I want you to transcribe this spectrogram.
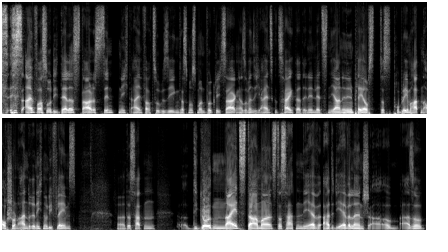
es ist einfach so, die Dallas Stars sind nicht einfach zu besiegen. Das muss man wirklich sagen. Also wenn sich eins gezeigt hat in den letzten Jahren in den Playoffs, das Problem hatten auch schon andere, nicht nur die Flames. Äh, das hatten äh, die Golden Knights damals, das hatten die, hatte die Avalanche. Äh, also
